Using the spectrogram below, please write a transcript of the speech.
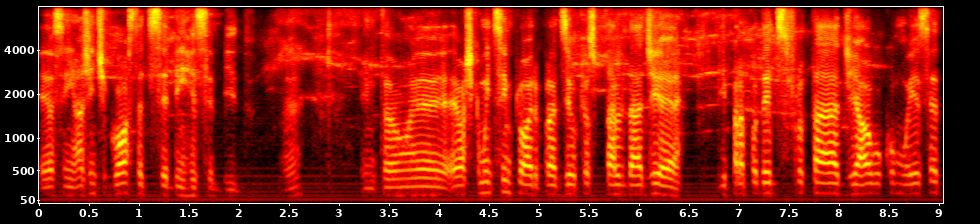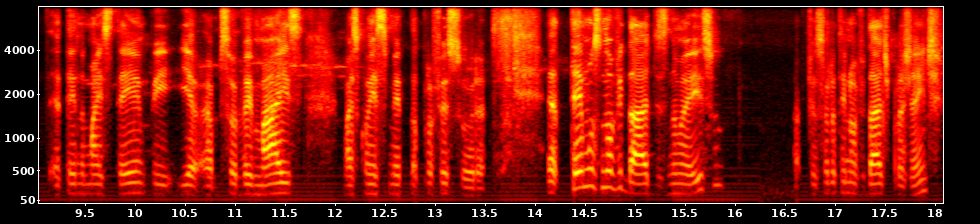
é assim, a gente gosta de ser bem recebido, né? Então, é, eu acho que é muito simplório para dizer o que hospitalidade é. E para poder desfrutar de algo como esse é, é tendo mais tempo e, e, absorver mais, mais conhecimento da professora. É, temos novidades, não é isso? A professora tem novidade para a gente?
